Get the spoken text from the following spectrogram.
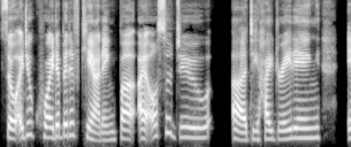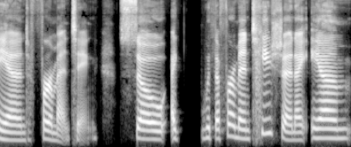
So, I do quite a bit of canning, but I also do uh, dehydrating and fermenting. So, I, with the fermentation, I am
